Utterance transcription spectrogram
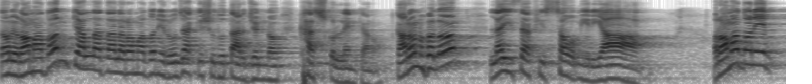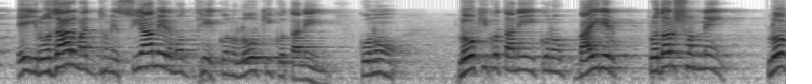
তাহলে রমাদনকে আল্লাহ তালা রমাদনের রোজাকে শুধু তার জন্য খাস করলেন কেন? কারণ হলো, লাইসা ফিসাউমিরিয়া রমাদনের এই রোজার মাধ্যমে সিয়ামের মধ্যে কোনো লৌকিকতা নেই, কোনো লৌকিকতা নেই, কোনো বাইরের প্রদর্শন নেই। লোক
